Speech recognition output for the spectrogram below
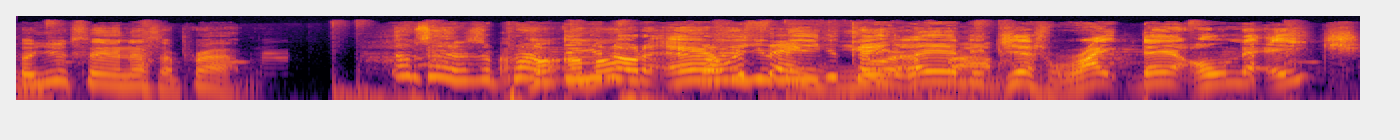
so you saying that's a problem? I'm saying it's a problem. Do I'm you know on- the No, area you need? You can't land problem. it just right there on the H.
